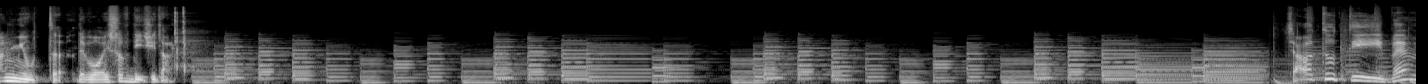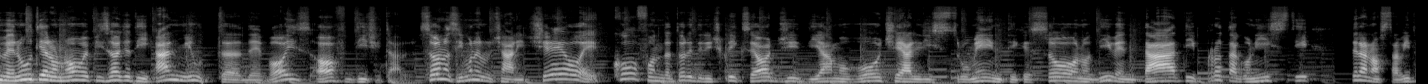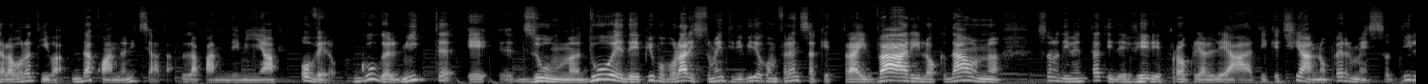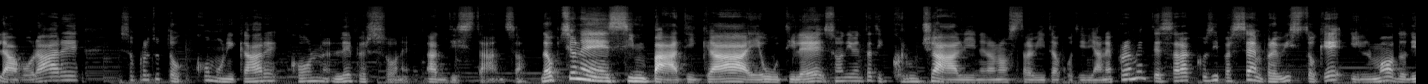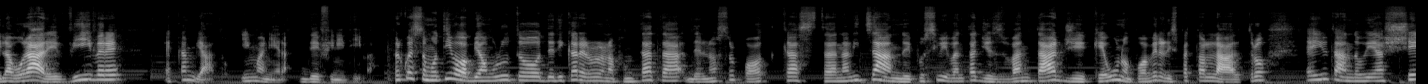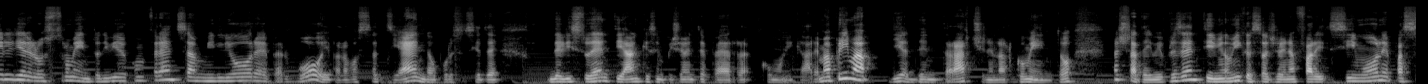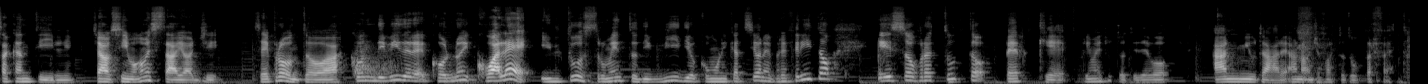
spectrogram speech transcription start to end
Unmute, the voice of digital. Ciao a tutti, benvenuti ad un nuovo episodio di Unmute, The Voice of Digital. Sono Simone Luciani, CEO e cofondatore di RichClicks e oggi diamo voce agli strumenti che sono diventati protagonisti della nostra vita lavorativa da quando è iniziata la pandemia, ovvero Google Meet e eh, Zoom, due dei più popolari strumenti di videoconferenza che tra i vari lockdown sono diventati dei veri e propri alleati che ci hanno permesso di lavorare soprattutto comunicare con le persone a distanza. Da opzione simpatica e utile sono diventati cruciali nella nostra vita quotidiana e probabilmente sarà così per sempre visto che il modo di lavorare e vivere è cambiato in maniera definitiva. Per questo motivo abbiamo voluto dedicare loro una puntata del nostro podcast analizzando i possibili vantaggi e svantaggi che uno può avere rispetto all'altro e aiutandovi a scegliere lo strumento di videoconferenza migliore per voi, per la vostra azienda oppure se siete degli studenti anche semplicemente per comunicare. Ma prima di addentrarci nell'argomento, lasciatevi presenti il mio amico e socio in affari Simone Passacantilli. Ciao Simo, come stai oggi? Sei pronto a condividere con noi qual è il tuo strumento di videocomunicazione preferito e soprattutto perché? Prima di tutto ti devo unmutare. Ah no, già fatto tu, perfetto.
